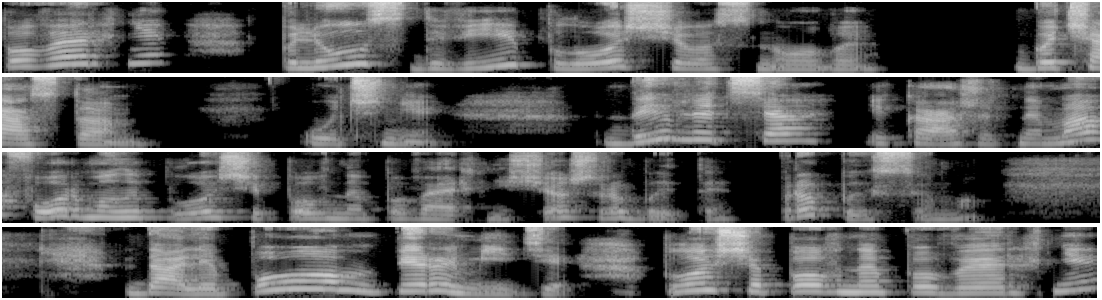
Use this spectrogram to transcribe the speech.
поверхні плюс дві площі основи. Бо часто учні дивляться і кажуть, нема формули площі повної поверхні. Що ж робити? Прописуємо. Далі, по піраміді, площа повної поверхні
